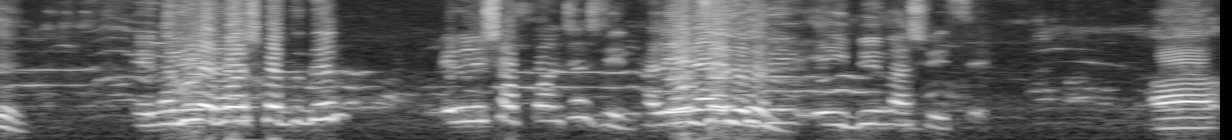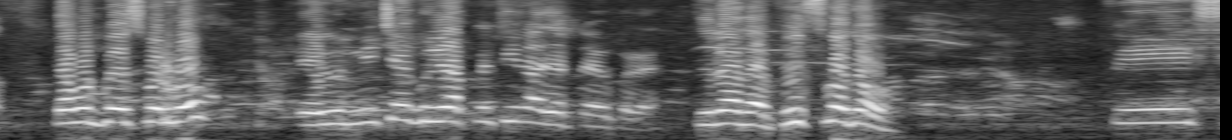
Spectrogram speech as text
জি। এগুলো বয়স কতদিন এগুলি সব পঞ্চাশ দিন। খালি এরা 50 হলো দিন? দুই- এই দুই মাস হয়েছে আহ, কেমন প্রাইস পড়ব? এগুলো নিচেগুলি আপনি তিন হাজার টাকা করে। তিন হাজার। ফিক্স কত? ফিক্স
